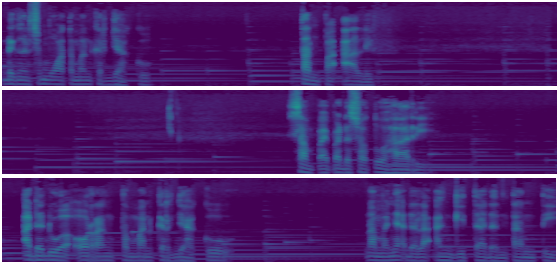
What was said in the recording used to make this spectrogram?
dengan semua teman kerjaku tanpa Alif. Sampai pada suatu hari, ada dua orang teman kerjaku, namanya adalah Anggita dan Tanti.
